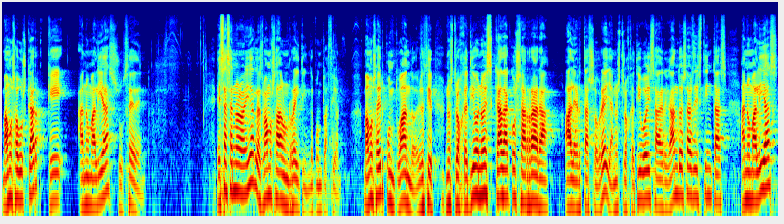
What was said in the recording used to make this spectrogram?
vamos a buscar qué anomalías suceden. Esas anomalías les vamos a dar un rating de puntuación. Vamos a ir puntuando. Es decir, nuestro objetivo no es cada cosa rara alertar sobre ella. Nuestro objetivo es agregando esas distintas anomalías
